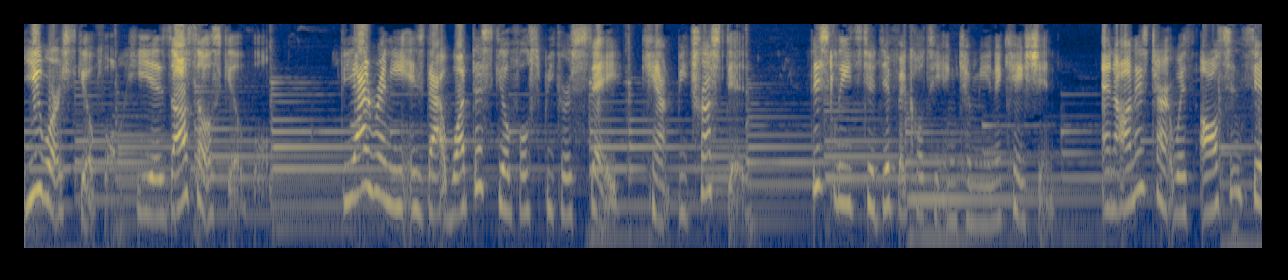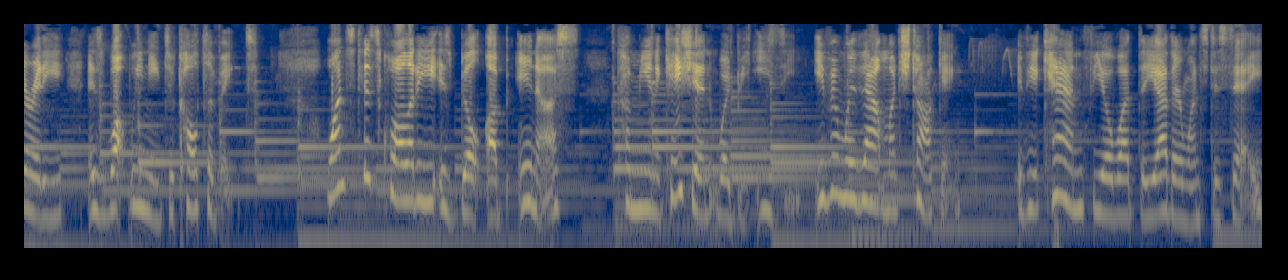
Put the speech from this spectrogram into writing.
You are skillful, he is also skillful. The irony is that what the skillful speakers say can't be trusted. This leads to difficulty in communication. An honest heart with all sincerity is what we need to cultivate. Once this quality is built up in us, communication would be easy, even without much talking. If you can feel what the other wants to say,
